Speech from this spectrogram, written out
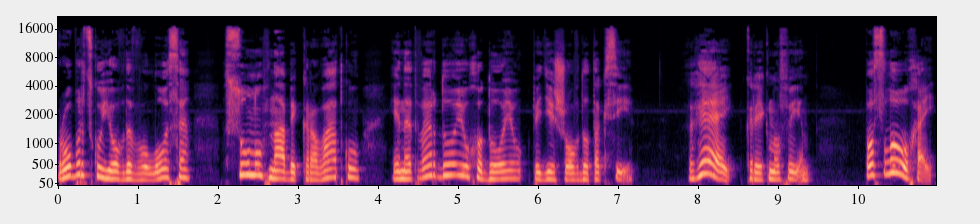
Роберт скуйовдив волосся, сунув набік краватку і нетвердою ходою підійшов до таксі. Гей, крикнув він. Послухай.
